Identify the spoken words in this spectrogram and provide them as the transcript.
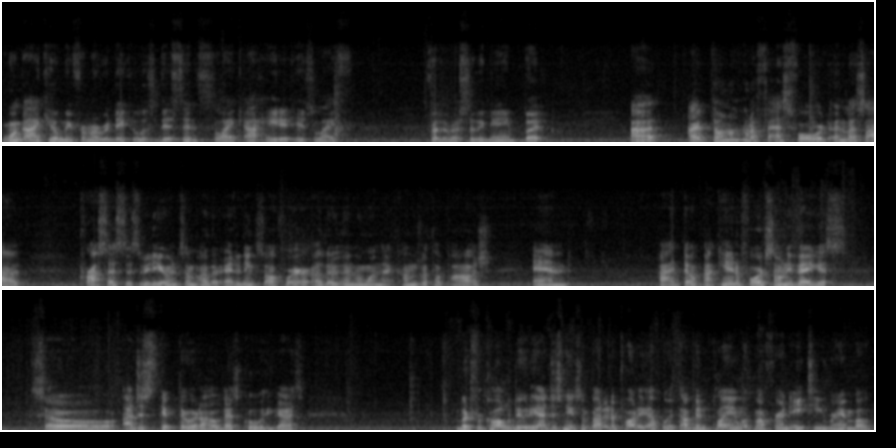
one guy killed me from a ridiculous distance. Like, I hated his life for the rest of the game. But I I don't know how to fast forward unless I process this video in some other editing software other than the one that comes with Hauppauge. And I don't I can't afford Sony Vegas. So I just skipped through it. I hope that's cool with you guys. But for Call of Duty, I just need somebody to party up with. I've been playing with my friend AT Rambo,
